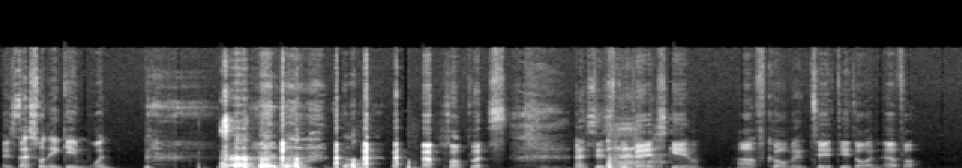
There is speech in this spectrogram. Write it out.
Is this only game one? I love this. This is the best game I've commentated on ever.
